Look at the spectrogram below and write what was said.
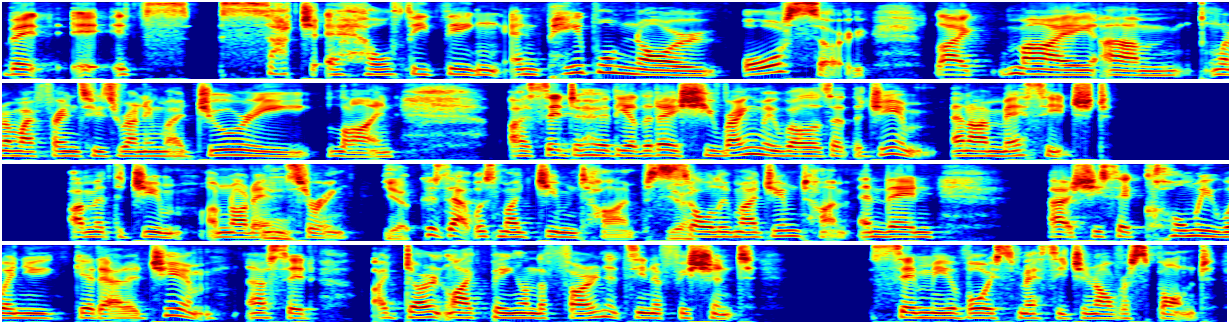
But it, it's such a healthy thing. And people know also, like my, um, one of my friends who's running my jewelry line, I said to her the other day, she rang me while I was at the gym and I messaged, I'm at the gym. I'm not answering. Yep. Because that was my gym time, solely my gym time. And then uh, she said, call me when you get out of gym. And I said, I don't like being on the phone. It's inefficient. Send me a voice message and I'll respond.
